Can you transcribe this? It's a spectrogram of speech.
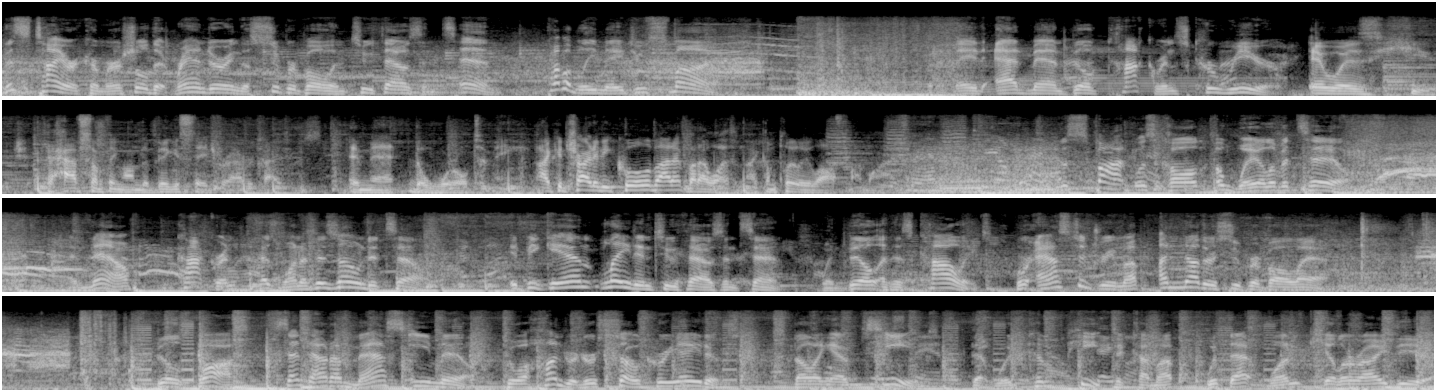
This tire commercial that ran during the Super Bowl in 2010 probably made you smile. But it made ad man Bill Cochran's career. It was huge. To have something on the biggest stage for advertising, it meant the world to me. I could try to be cool about it, but I wasn't. I completely lost my mind. The spot was called A Whale of a Tale. And now, Cochran has one of his own to tell. It began late in 2010 when Bill and his colleagues were asked to dream up another Super Bowl ad. Bill's boss sent out a mass email to a hundred or so creatives, spelling out teams that would compete to come up with that one killer idea,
